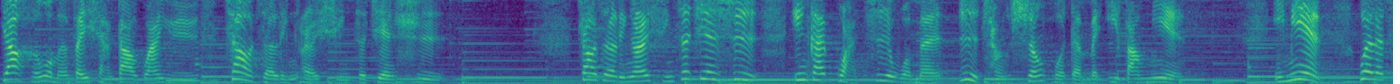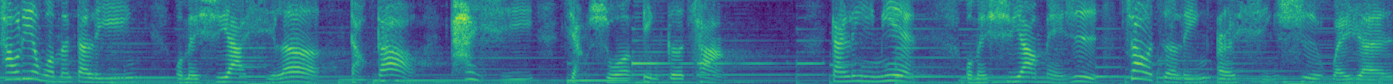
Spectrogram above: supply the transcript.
要和我们分享到关于照着灵而行这件事。照着灵而行这件事，应该管制我们日常生活的每一方面。一面为了操练我们的灵，我们需要喜乐、祷告、叹息。讲说并歌唱，但另一面，我们需要每日照着灵而行事为人，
